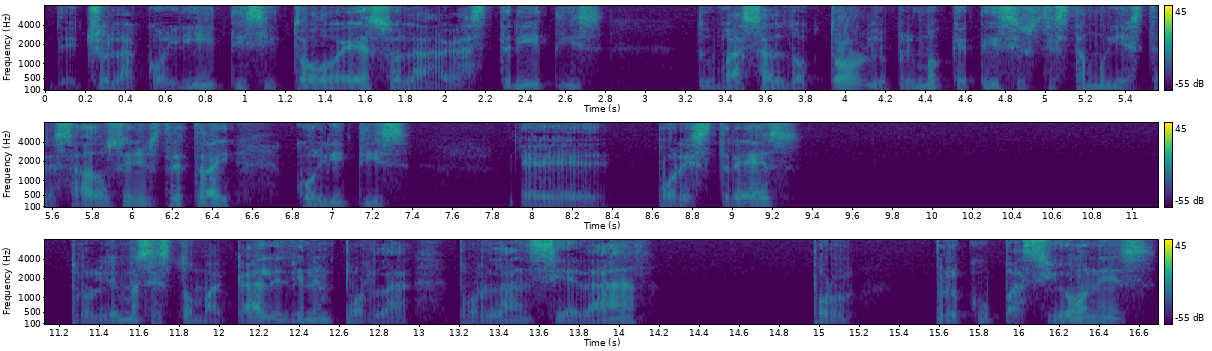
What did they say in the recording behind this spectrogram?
De hecho, la colitis y todo eso, la gastritis. Tú vas al doctor, lo primero que te dice, usted está muy estresado, señor. Usted trae colitis eh, por estrés. Problemas estomacales vienen por la, por la ansiedad, por preocupaciones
